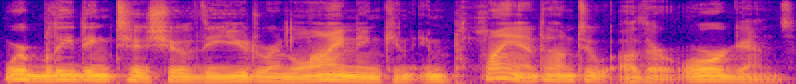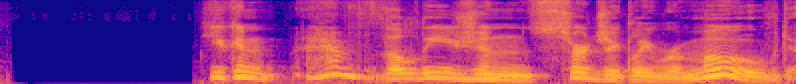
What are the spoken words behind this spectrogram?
where bleeding tissue of the uterine lining can implant onto other organs. You can have the lesion surgically removed,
